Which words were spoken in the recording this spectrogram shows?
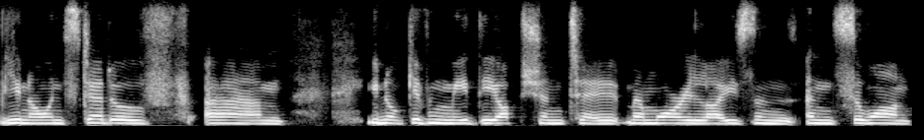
you know, instead of um, you know giving me the option to memorialize and and so on,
